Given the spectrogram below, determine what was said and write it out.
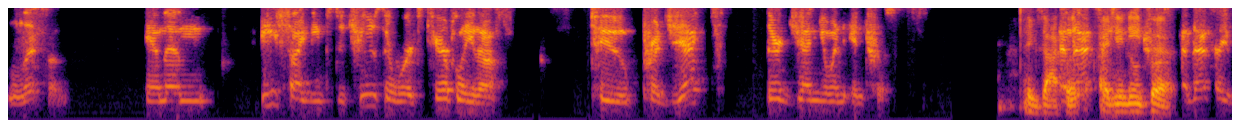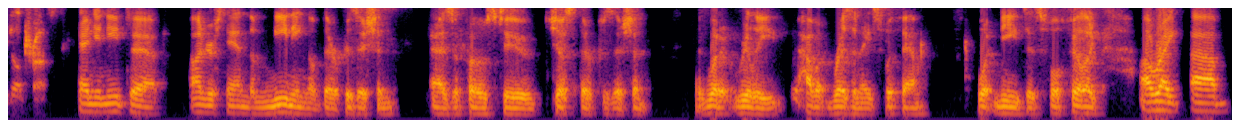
listen. And then each side needs to choose their words carefully enough to project their genuine interests. Exactly. And, and you, you need trust. to and that's how you build trust. And you need to understand the meaning of their position as opposed to just their position. What it really how it resonates with them, what needs is fulfilling. All right. Um,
